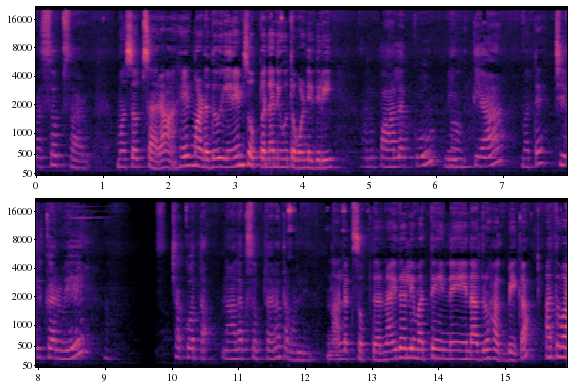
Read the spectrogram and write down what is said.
ಮಸೊಪ್ಪು ಸಾರು. ಮೊಸಪ್ ಸಾರ? ಹೇಗ್ ಮಾಡೋದು? ಏನೇನ್ ಸೊಪ್ಪನ್ನ ನೀವು ತಗೊಂಡಿದ್ದೀರಿ? ನಾನು ಪಾಲಕ್ಕು ಮೆಂತ್ಯ ಮತ್ತೆ? ಚಿಲ್ಕರ್ವೆ ಚಕೋತ ನಾಲ್ಕು ಸೊಪ್ಪು ಥರ ತಗೊಂಡಿದ್ದೆ. ನಾಲ್ಕು ಸೊಪ್ಪು ತರನ? ಇದರಲ್ಲಿ ಮತ್ತೆ ಇನ್ನೇ ಏನಾದ್ರೂ ಹಾಕ್ಬೇಕಾ? ಅಥವಾ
